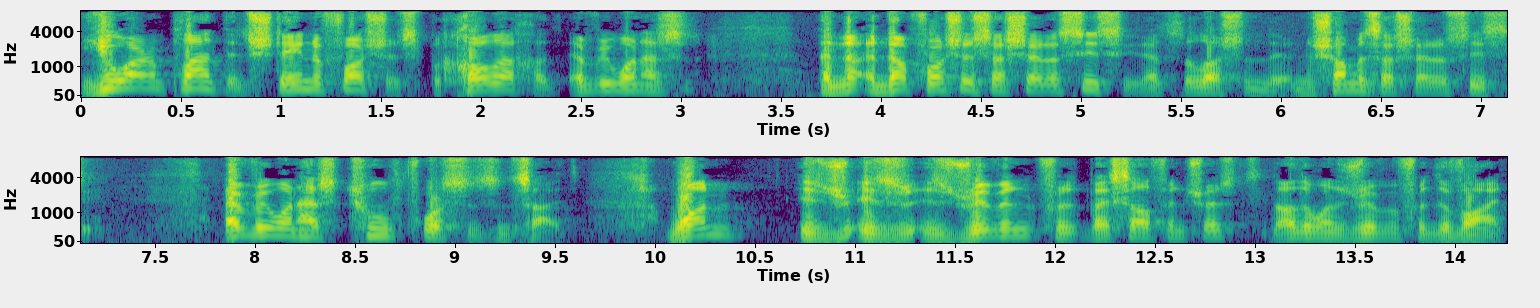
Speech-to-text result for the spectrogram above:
You are implanted. Shtei nefoshes b'chol echad. Everyone has nefoshes forces asher asisi. That's the lesson there. Neshamas asher asisi. Everyone has two forces inside. One is, is, is driven for, by self-interest. The other one is driven for divine.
